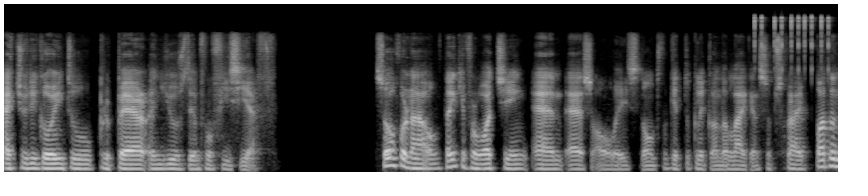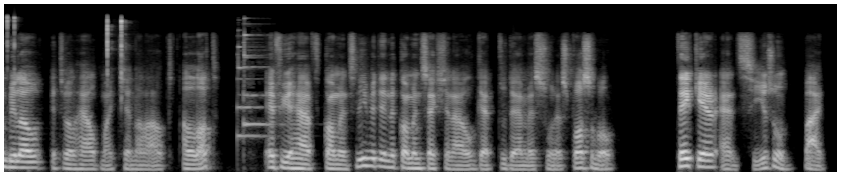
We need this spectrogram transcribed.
actually going to prepare and use them for VCF. So for now, thank you for watching and as always, don't forget to click on the like and subscribe button below. It will help my channel out a lot. If you have comments, leave it in the comment section. I will get to them as soon as possible. Take care and see you soon. Bye.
